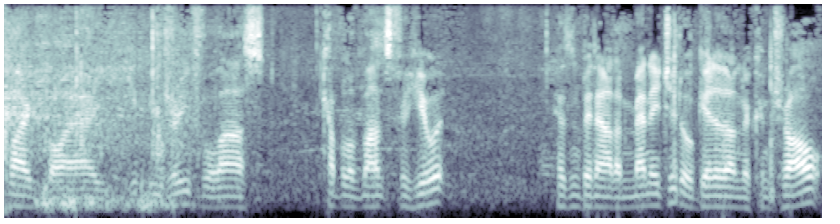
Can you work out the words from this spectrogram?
Plagued by a hip injury for the last couple of months for Hewitt. Hasn't been able to manage it or get it under control.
